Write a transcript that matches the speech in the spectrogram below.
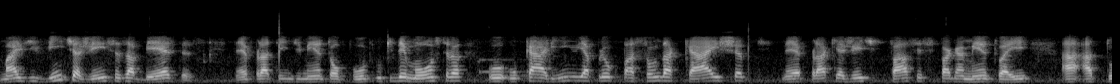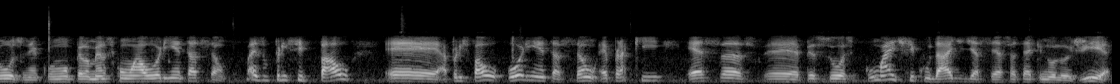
mais de 20 agências abertas né, para atendimento ao público, que demonstra o, o, carinho e a preocupação da Caixa né, para que a gente faça esse pagamento aí a, a todos, né, com, pelo menos com a orientação. Mas o principal é, a principal orientação é para que essas é, pessoas com mais dificuldade de acesso à tecnologia,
